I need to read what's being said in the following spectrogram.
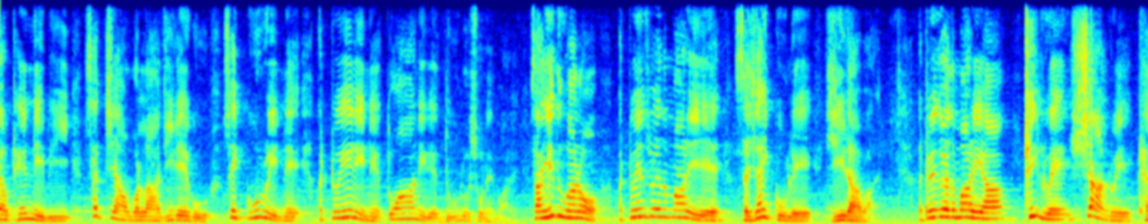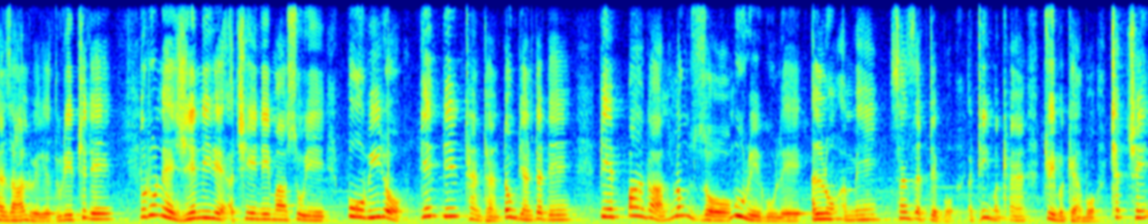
ယောက်တည်းနေပြီးစัจ java လာကြီးတွေကိုစိတ်ကူးတွေနဲ့အတွေးတွေနဲ့တွားနေတဲ့သူလို့ဆိုနိုင်ပါတယ်စာရေးသူကတော့အတွင်းဆွဲသမားတွေရဲ့ဇယိုက်ကိုလည်းရေးတာပါတယ်အတွင်းဆွဲသမားတွေဟာထိလွယ်ရှလွယ်ခံစားလွယ်တဲ့သူတွေဖြစ်တယ် သူတို့နဲ့ရင်းနှီးတဲ့အခြေအနေမှာဆိုရင်ပို့ပြီးတော့ပြင်းပြင်းထန်ထန်တုံ့ပြန်တတ်တယ်ပြင်ပကလှုံ့ဆော်မှုတွေကိုလည်းအလွန်အမင်း sensitive ပေါ့အထိမခံကြွေပကံပေါ့ချက်ချင်း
